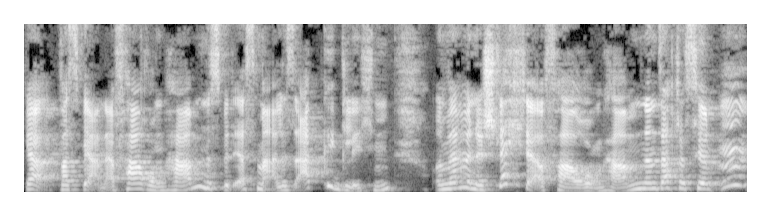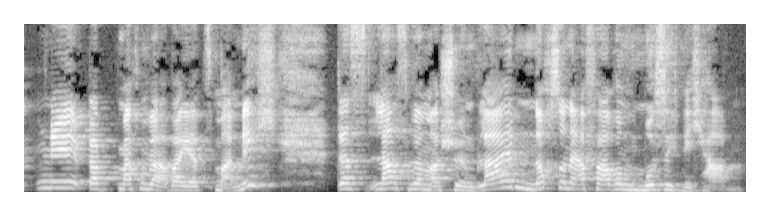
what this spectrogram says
ja, was wir an Erfahrungen haben, das wird erstmal alles abgeglichen. Und wenn wir eine schlechte Erfahrung haben, dann sagt das Hirn, hm, nee, das machen wir aber jetzt mal nicht. Das lassen wir mal schön bleiben. Noch so eine Erfahrung muss ich nicht haben.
